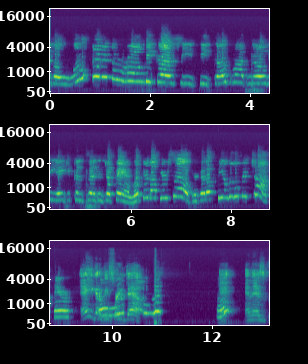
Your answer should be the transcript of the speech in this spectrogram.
is a little bit in the wrong because he, he does not know the age of consent in Japan. Look it up yourself. You're going to be a little bit shocked there. and you're gonna be freaked out. Huh? and there's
